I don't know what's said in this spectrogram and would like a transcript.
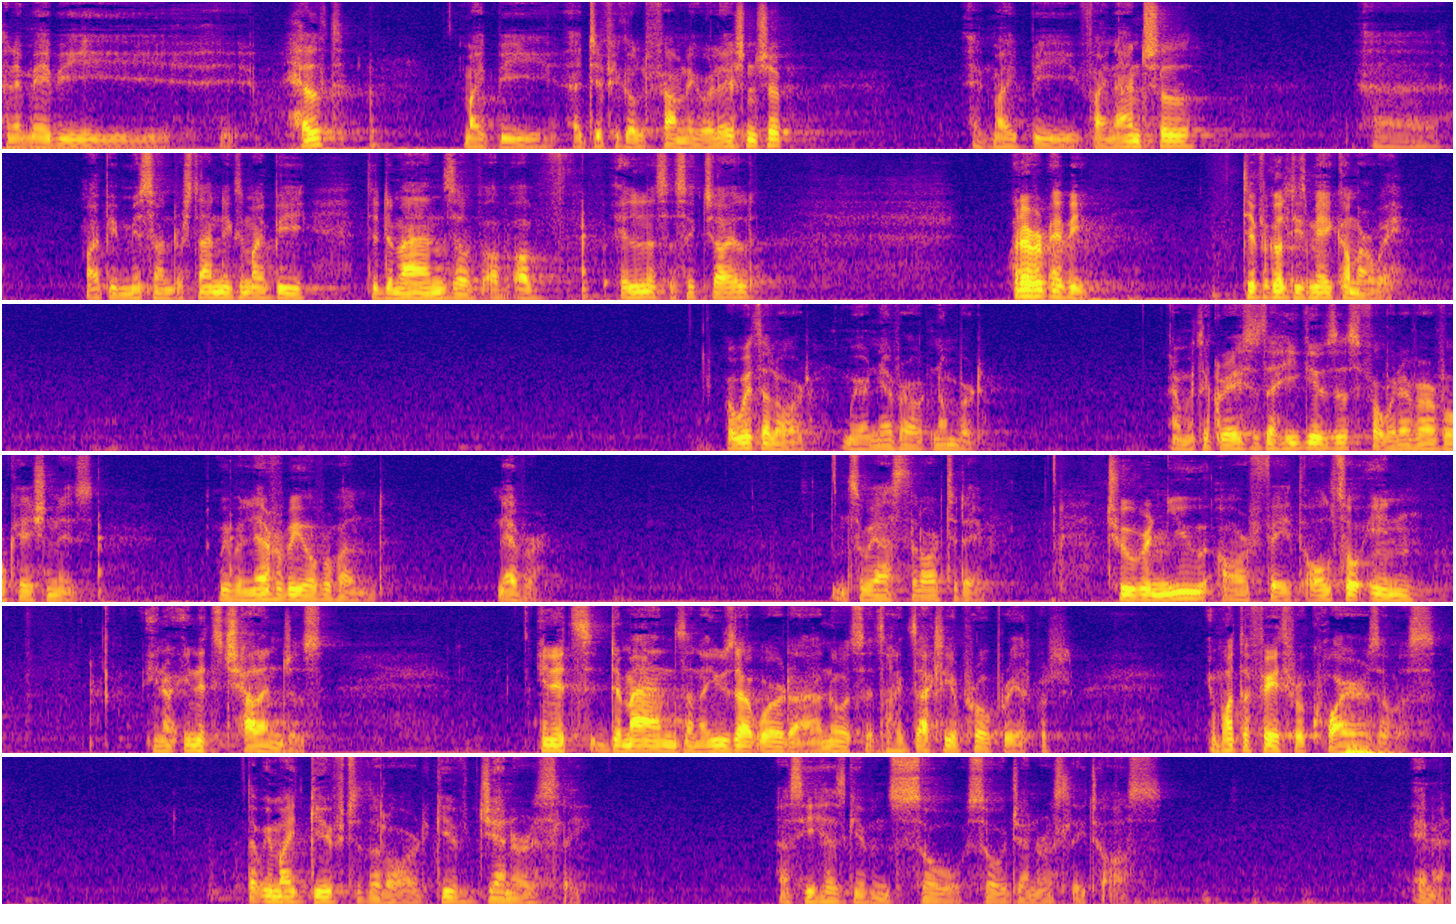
And it may be health, might be a difficult family relationship, it might be financial, uh, might be misunderstandings, it might be the demands of, of, of illness, a sick child, whatever it may be. Difficulties may come our way. But with the Lord, we are never outnumbered. And with the graces that He gives us for whatever our vocation is, we will never be overwhelmed. Never. And so we ask the Lord today to renew our faith also in, you know, in its challenges, in its demands, and I use that word, I know it's, it's not exactly appropriate, but in what the faith requires of us. That we might give to the Lord, give generously, as He has given so, so generously to us. Amen.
